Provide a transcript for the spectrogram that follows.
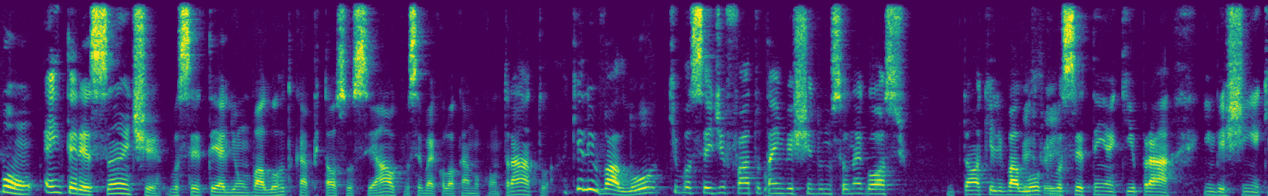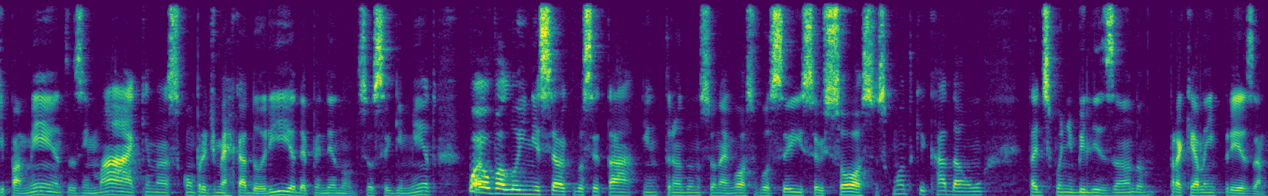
Bom, é interessante você ter ali um valor do capital social que você vai colocar no contrato. Aquele valor que você de fato está investindo no seu negócio. Então, aquele valor Perfeito. que você tem aqui para investir em equipamentos, em máquinas, compra de mercadoria, dependendo do seu segmento, qual é o valor inicial que você está entrando no seu negócio, você e seus sócios? Quanto que cada um está disponibilizando para aquela empresa?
